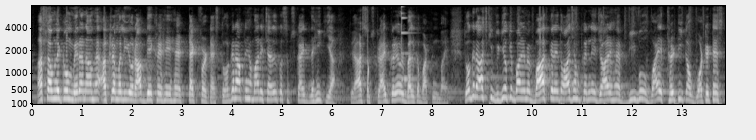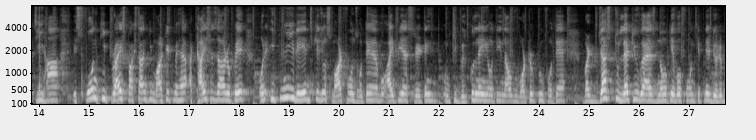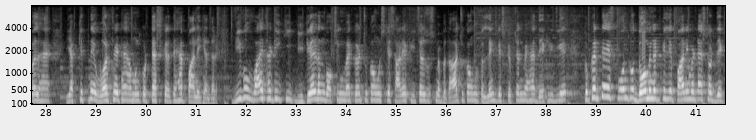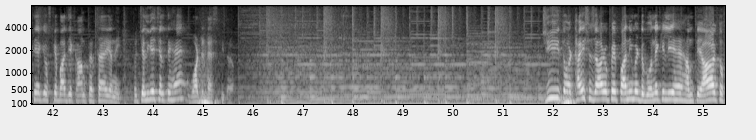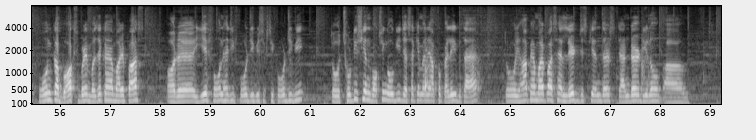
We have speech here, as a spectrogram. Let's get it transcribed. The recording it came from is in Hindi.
वालेकुम मेरा नाम है अकरम अली और आप देख रहे हैं टेक फॉर टेस्ट तो अगर आपने हमारे चैनल को सब्सक्राइब नहीं किया तो यार सब्सक्राइब करें और बेल का बटन दबाएँ। तो अगर आज की वीडियो के बारे में बात करें तो आज हम करने जा रहे हैं वीवो Y30 का वाटर टेस्ट जी हाँ इस फ़ोन की प्राइस पाकिस्तान की मार्केट में है अट्ठाईस हज़ार रुपये और इतनी रेंज के जो स्मार्टफोन्स होते हैं, वो आईपीएस रेटिंग उनकी बिल्कुल नहीं होती, ना वो वाटर प्रूफ होते हैं। But just to let you guys know कि वो फ़ोन कितने ड्यूरेबल हैं या कितने वर्थ इट हैं, हम उनको टेस्ट करते हैं पानी के अंदर। वीवो Y30 की डिटेल्ड अनबॉक्सिंग मैं कर चुका हूँ, इसके सारे फीचर्स उसमें बता चुका हूँ तो लिंक डिस्क्रिप्शन में है, देख लीजिए। तो करते हैं इस फ़ोन को दो मिनट के लिए पानी में टेस्ट और देखते हैं कि उसके बाद ये काम करता है या नहीं। तो चलिए चलते हैं वाटर टेस्ट की तरफ़। जी तो अट्ठाईस हज़ार रुपये पानी में डबोने के लिए हैं हम तैयार तो फ़ोन का बॉक्स बड़े मज़े का है हमारे पास। और ये फ़ोन है जी four G B, sixty four G B. तो छोटी सी अनबॉक्सिंग होगी, जैसा कि मैंने आपको पहले ही बताया। तो यहाँ पे हमारे पास है लिड जिसके अंदर standard you know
